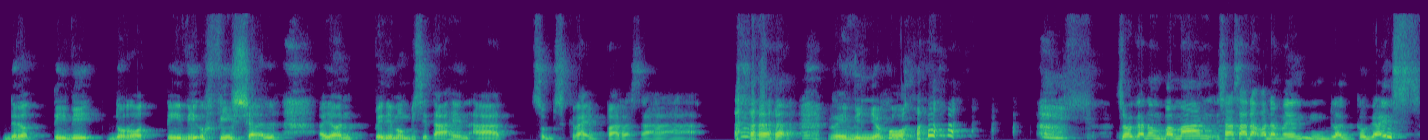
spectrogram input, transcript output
Dorot TV, Dorot TV Official. Ayun, pwede mong bisitahin at subscribe para sa revenue ko. so, ganun pa man. Isasara ko na pa yung vlog ko, guys.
